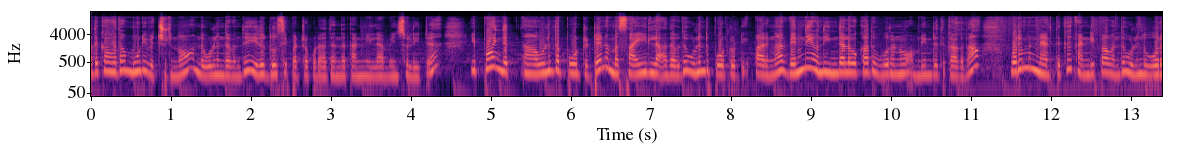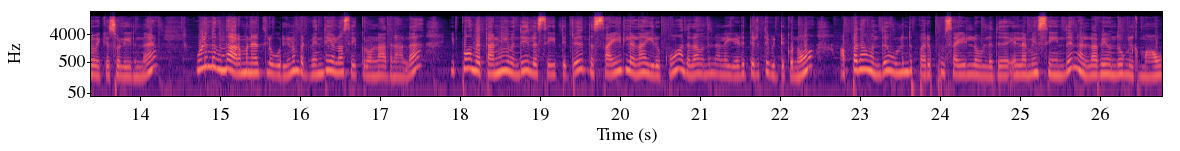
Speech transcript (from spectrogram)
அதுக்காக தான் மூடி வச்சுருந்தோம். அந்த உளுந்தை வந்து எதுவும் தூசி பற்றக்கூடாது அந்த தண்ணியில் அப்படின்னு சொல்லிட்டு. இப்போது இந்த உளுந்தை போட்டுட்டு நம்ம சைடில் அதாவது உளுந்து போட்டுட்டு பாருங்கள் வெந்தயம் வந்து இந்த அளவுக்காவது ஊறணும் அப்படின்றதுக்காக தான் ஒரு மணி நேரத்துக்கு கண்டிப்பாக வந்து உளுந்து ஊற வைக்க சொல்லியிருந்தேன். உளுந்து வந்து அரை மணி நேரத்தில் ஊறிடும் பட் வெந்தயம்லாம் சேர்க்குறோம்ல அதனால் இப்போ அந்த தண்ணி வந்து இதில் சேர்த்துட்டு இந்த சைட்லலாம் இருக்கும். அதெல்லாம் வந்து நல்லா எடுத்து எடுத்து விட்டுக்கணும். அப்போ தான் வந்து உளுந்து பருப்பு சைடில் உள்ளது எல்லாமே சேர்ந்து நல்லாவே வந்து உங்களுக்கு மாவு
